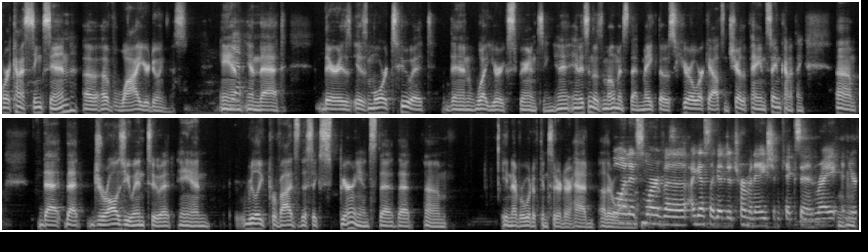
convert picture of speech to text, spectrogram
where it kind of sinks in of, of why you're doing this and yeah. and that there is is more to it than what you're experiencing and, and it's in those moments that make those hero workouts and share the pain same kind of thing um, that that draws you into it and really provides this experience that that um, you never would have considered or had otherwise. Well, and it's more of a, I guess, like a determination kicks in, right? Mm-hmm. And you're,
